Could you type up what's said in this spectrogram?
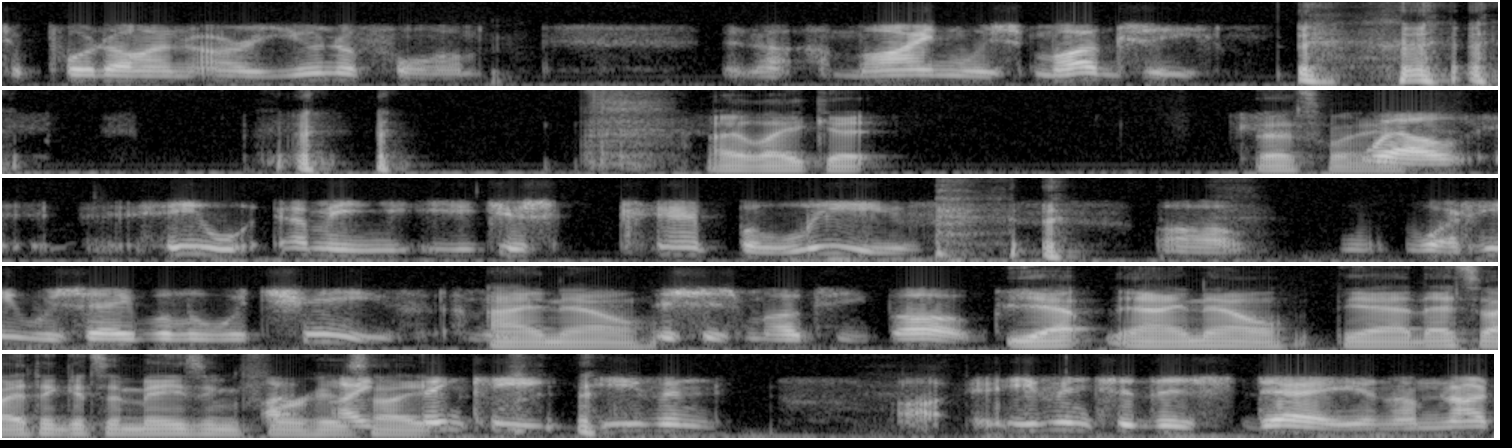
to put on our uniform, and uh, mine was Muggsy. I like it. That's why. Well, he, I mean, you just can't believe uh, what he was able to achieve. I mean, I know. this is Muggsy Bogues. Yep, I know. Yeah, that's why I think it's amazing for I, his I height. I think he even uh, even to this day, and I'm not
